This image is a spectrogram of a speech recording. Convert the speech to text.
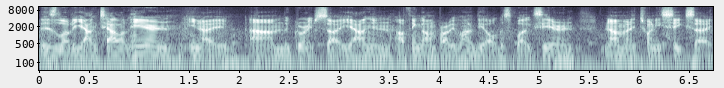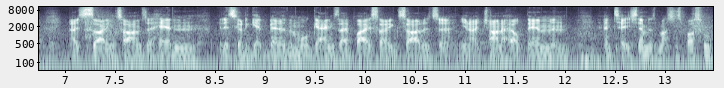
there's a lot of young talent here, and you know um, the group's so young, and I think I'm probably one of the oldest blokes here, and you know, I'm only 26, so you know, exciting times ahead, and they just got to get better the more games they play. So excited to you know trying to help them and, and teach them as much as possible.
